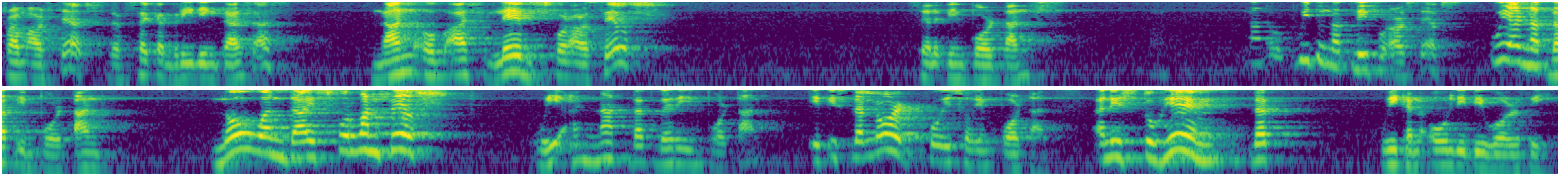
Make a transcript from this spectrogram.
from ourselves. The second reading tells us, none of us lives for ourselves. Self-importance. We do not live for ourselves. We are not that important. No one dies for oneself. We are not that very important. It is the Lord who is so important. And it's to Him that we can only be worthy.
